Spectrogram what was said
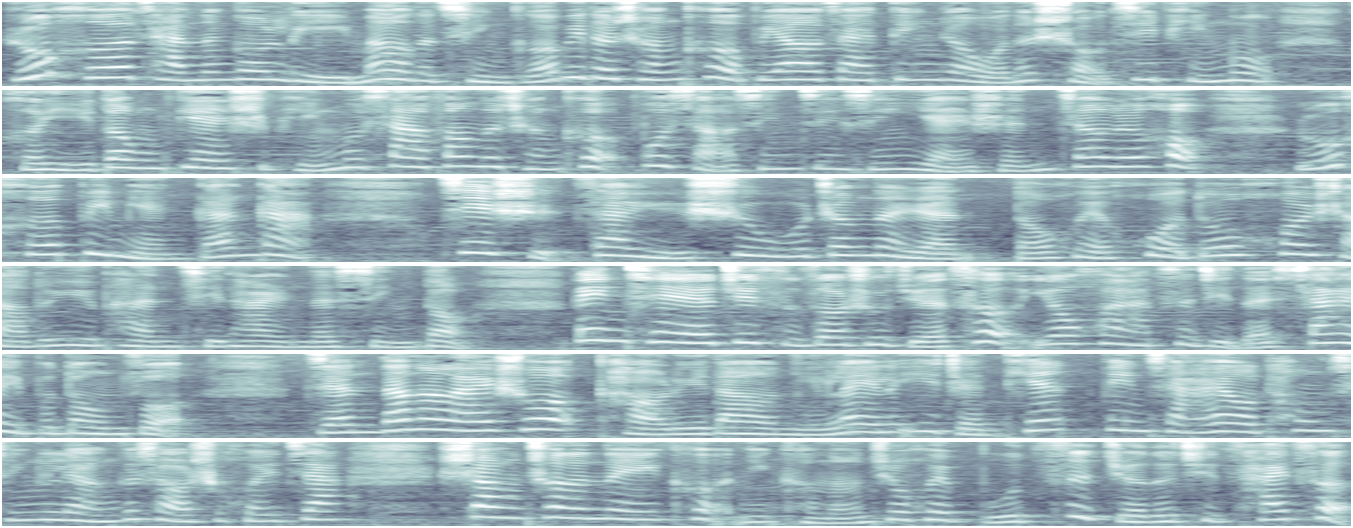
如何才能够礼貌的请隔壁的乘客不要再盯着我的手机屏幕和移动电视屏幕下方的乘客不小心进行眼神交流后，如何避免尴尬？即使在与世无争的人，都会或多或少的预判其他人的行动，并且据此做出决策，优化自己的下一步动作。简单的来说，考虑到你累了一整天，并且还有通勤两个小时回家，上车的那一刻，你可能就。会不自觉的去猜测，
